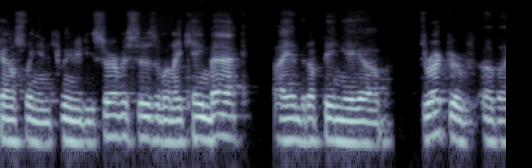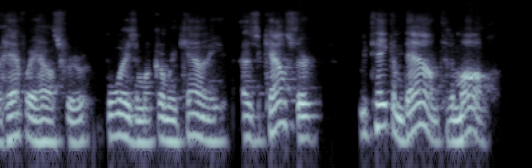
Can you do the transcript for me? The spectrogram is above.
counseling and community services. And when I came back, I ended up being a uh, director of, of, a halfway house for boys in Montgomery County. As a counselor, we take them down to the mall,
